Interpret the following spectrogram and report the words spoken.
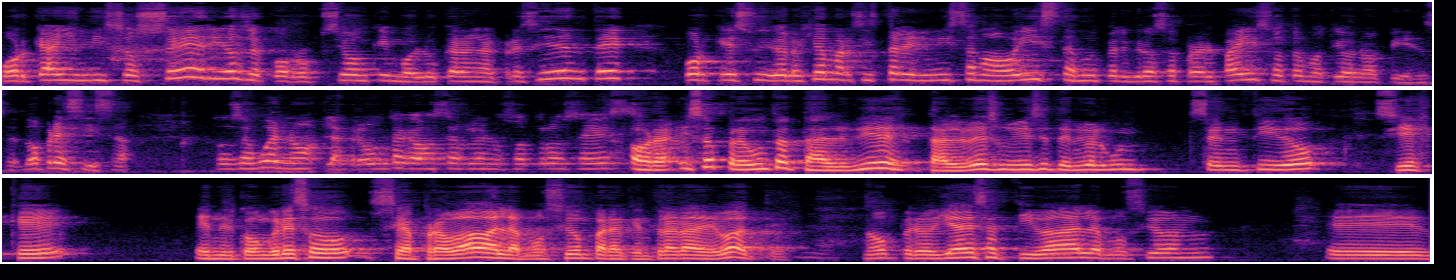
porque hay indicios serios de corrupción que involucran al presidente, porque su ideología marxista-leninista maoísta es muy peligrosa para el país, otro motivo no piensa, no precisa. Entonces, bueno, la pregunta que vamos a hacerle nosotros es... Ahora, esa pregunta tal vez, tal vez hubiese tenido algún sentido si es que en el Congreso se aprobaba la moción para que entrara a debate, ¿no? Pero ya desactivada la moción, eh,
